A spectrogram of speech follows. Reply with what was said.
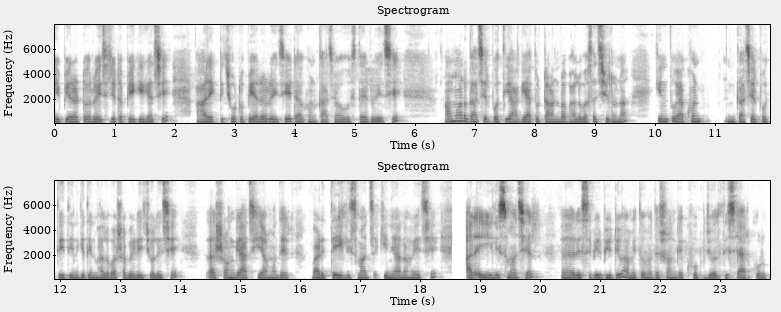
এই পেয়ারাটাও রয়েছে যেটা পেকে গেছে। আর একটি ছোট পেয়ারা রয়েছে, এটা এখন কাঁচা অবস্থায় রয়েছে। আমার গাছের প্রতি আগে এত টান বা ভালোবাসা ছিল না, কিন্তু এখন গাছের প্রতি দিনকে দিন ভালোবাসা বেড়েই চলেছে। তার সঙ্গে আজকে আমাদের বাড়িতে ইলিশ মাছ কিনে আনা হয়েছে। আর এই ইলিশ মাছের রেসিপির ভিডিও আমি তোমাদের সঙ্গে খুব জলদি শেয়ার করব।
